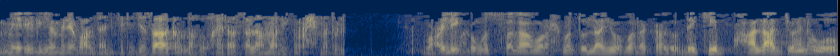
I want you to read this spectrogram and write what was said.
میرے لیے اور میرے والدین کے لیے۔ جزاک اللہ خیر۔ السلام علیکم و رحمۃ اللہ۔ وعلیکم السلام و اللہ وبرکاتہ۔ دیکھیے، حالات جو ہے نا، وہ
